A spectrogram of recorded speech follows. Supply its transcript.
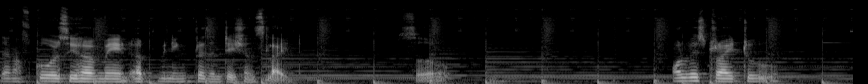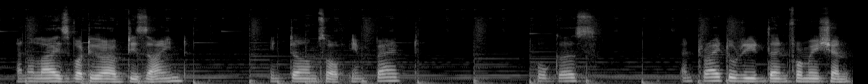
then of course you have made a winning presentation slide so always try to analyze what you have designed in terms of impact focus and try to read the information.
